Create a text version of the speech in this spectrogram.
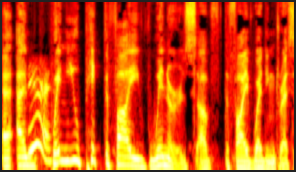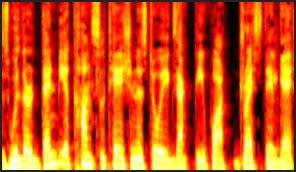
Uh, and Yeah. when you pick the five winners of the five wedding dresses, will there then be a consultation as to exactly what dress they'll get?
